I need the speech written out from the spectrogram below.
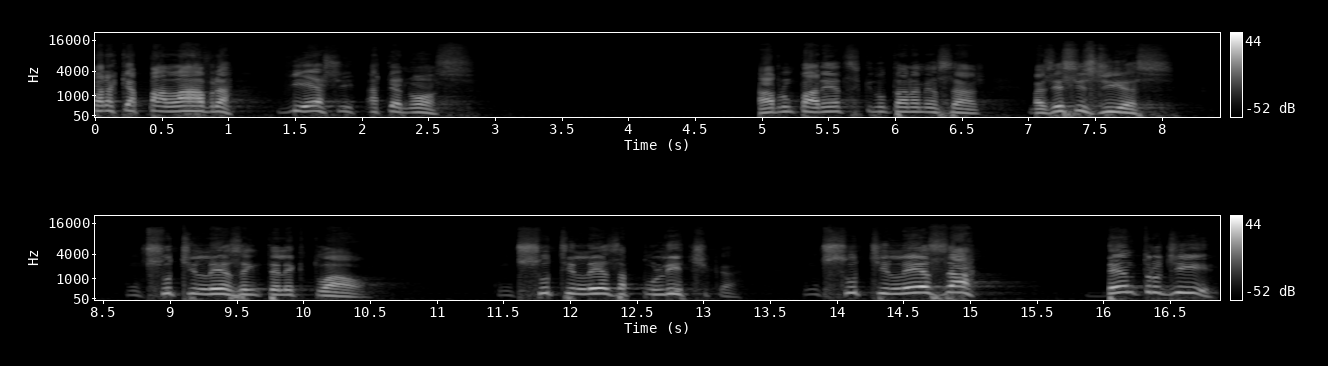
para que a palavra viesse até nós. Abra um parênteses que não está na mensagem. Mas esses dias, com sutileza intelectual, com sutileza política, com sutileza dentro de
